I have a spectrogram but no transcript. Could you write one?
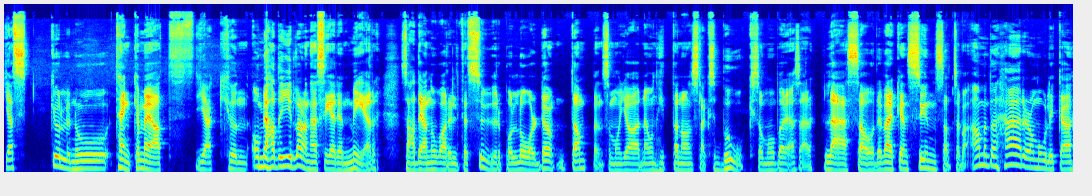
jag skulle nog tänka mig att jag kunde, om jag hade gillat den här serien mer så hade jag nog varit lite sur på lore-dumpen som hon gör när hon hittar någon slags bok som hon börjar så här läsa och det verkligen syns att så bara, ja ah, men den här är de olika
